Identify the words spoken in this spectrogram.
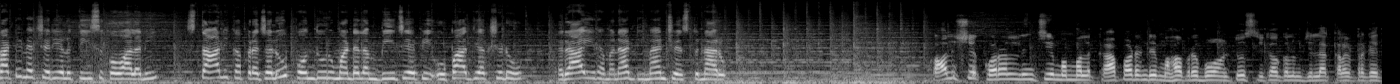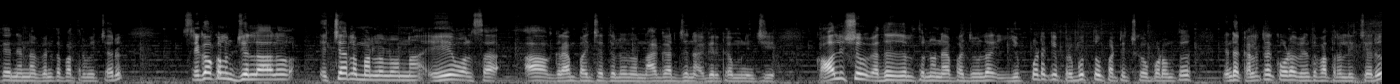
కఠిన చర్యలు తీసుకోవాలని స్థానిక ప్రజలు పొందూరు మండలం బీజేపీ ఉపాధ్యక్షుడు రాయి రమణ డిమాండ్ చేస్తున్నారు. కాలుష్య కొరల నుంచి మమ్మల్ని కాపాడండి మహాప్రభు అంటూ శ్రీకాకుళం జిల్లా కలెక్టర్కి అయితే నిన్న వినతపత్రం ఇచ్చారు. శ్రీకాకుళం జిల్లాలో హెచ్ఆర్ల మండలంలో ఉన్న ఏ వలస ఆ గ్రామ పంచాయతీలో ఉన్న నాగార్జున అగ్రికం నుంచి కాలుష్యం వెదజల్లుతున్న నేపథ్యంలో ఇప్పటికీ ప్రభుత్వం పట్టించుకోకపోవడంతో నిన్న కలెక్టర్ కూడా వినతపత్రాలు ఇచ్చారు.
